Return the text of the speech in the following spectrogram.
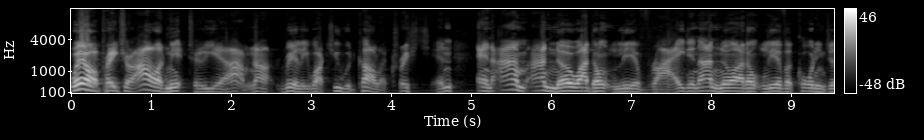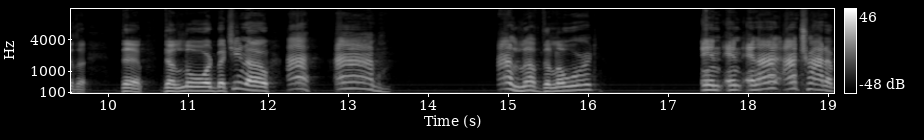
Well, preacher, I'll admit to you, I'm not really what you would call a Christian and I'm I know I don't live right, and I know I don't live according to the the the Lord, but you know, I I I love the Lord. And and and I, I try to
